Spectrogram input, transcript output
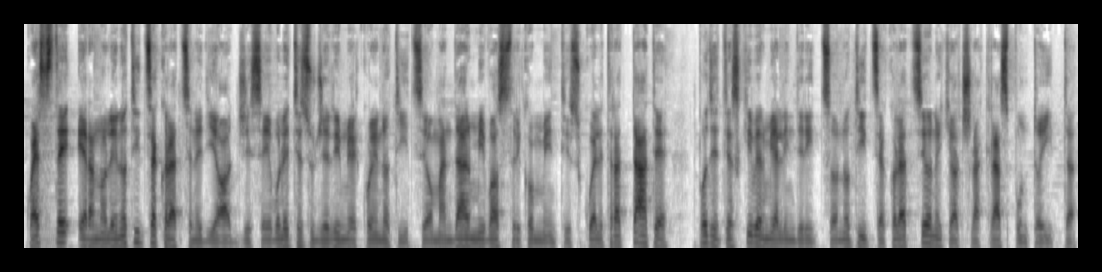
Queste erano le notizie a colazione di oggi. Se volete suggerirmi alcune notizie o mandarmi i vostri commenti su quelle trattate, potete scrivermi all'indirizzo notiziacolazione.it.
